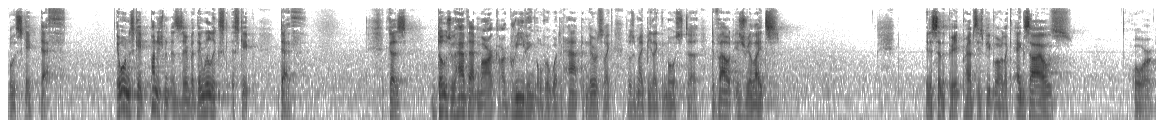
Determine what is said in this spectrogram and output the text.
will escape death. They won't escape punishment necessarily, but they will ex- escape death. Because those who have that mark are grieving over what had happened. There was like those might be like the most uh, devout Israelites. It is said that perhaps these people are like exiles or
